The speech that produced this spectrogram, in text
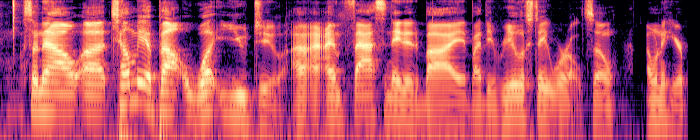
so now, uh, tell me about what you do. I, I, I'm fascinated by by the real estate world, so I want to hear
